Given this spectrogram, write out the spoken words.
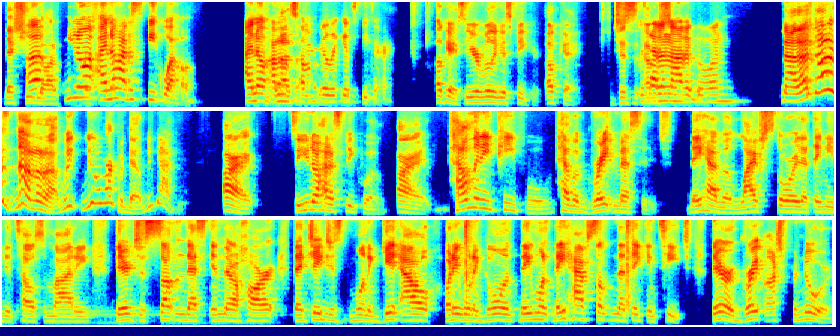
that you uh, know. you know, I know how to speak well. I know I'm, I'm a really good speaker. Okay, so you're a really good speaker. Okay, just is that not a good one? No, that's not. A, no, no, no. We we don't work with that. We got it. All right. So you know how to speak well. All right. How many people have a great message? They have a life story that they need to tell somebody. They're just something that's in their heart that they just want to get out or they want to go on. They want they have something that they can teach. They're a great entrepreneur,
